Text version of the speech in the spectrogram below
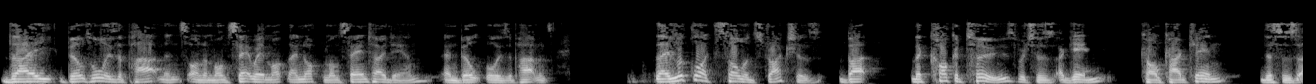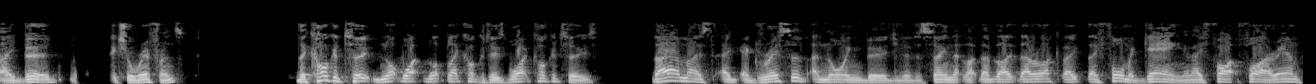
they built all these apartments on a Monsanto, where they knocked Monsanto down and built all these apartments. They look like solid structures, but the cockatoos, which is again, cold card Ken, this is a bird, sexual reference. The cockatoo, not white, not black cockatoos, white cockatoos, they are the most ag- aggressive, annoying bird you've ever seen. That like, they, they're like, they, they form a gang and they fly around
